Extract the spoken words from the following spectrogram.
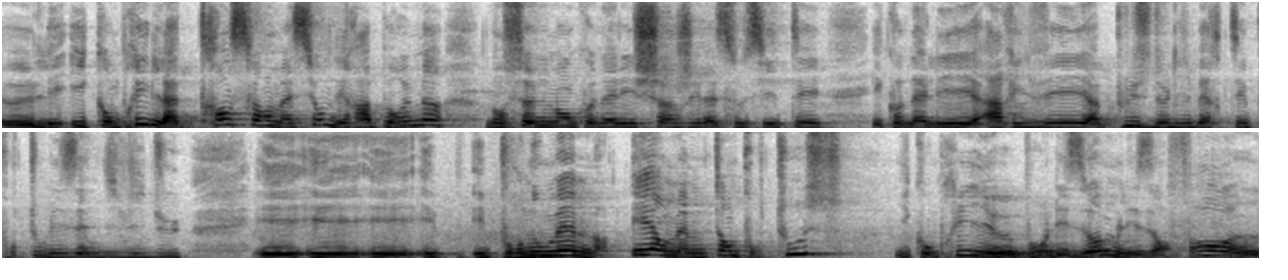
Euh, y compris la transformation des rapports humains. Non seulement qu'on allait changer la société et qu'on allait arriver à plus de liberté pour tous les individus, et, pour nous-mêmes et en même temps pour tous, y compris euh, pour les hommes, les enfants, euh,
